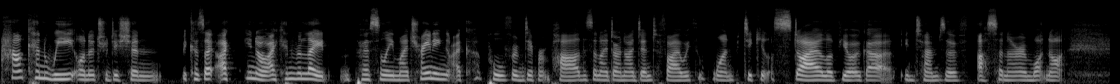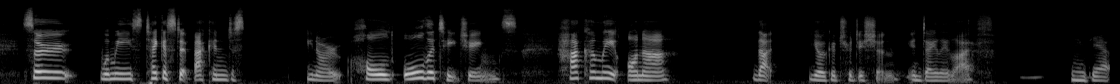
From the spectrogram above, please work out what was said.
how can we honor tradition? Because I, I you know i can relate. Personally my training i pull from different paths and i don't identify with one particular style of yoga in terms of asana and whatnot. So when we take a step back and just you know hold all the teachings how can we honor that yoga tradition in daily life? Mm, yeah.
